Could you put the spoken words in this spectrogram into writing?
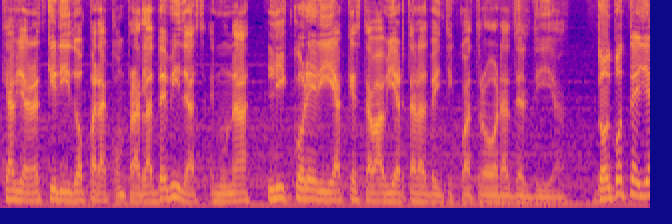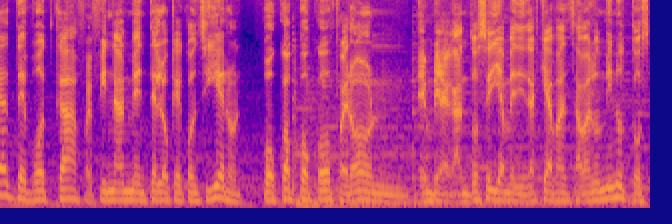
que habían adquirido para comprar las bebidas en una licorería que estaba abierta a las 24 horas del día. Dos botellas de vodka fue finalmente lo que consiguieron. Poco a poco fueron embriagándose y a medida que avanzaban los minutos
